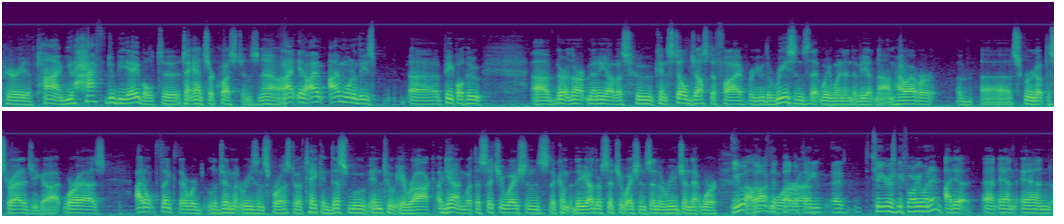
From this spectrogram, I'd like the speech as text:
period of time, you have to be able to, to answer questions now. And I, you know, I'm, I'm one of these uh, people who, uh, there, there, aren't many of us who can still justify for you the reasons that we went into Vietnam, however uh, screwed up the strategy got. Whereas I don't think there were legitimate reasons for us to have taken this move into Iraq. Again, with the situations, the, the other situations in the region that were you opposed it more, publicly uh, two years before we went in. I did, and and, and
